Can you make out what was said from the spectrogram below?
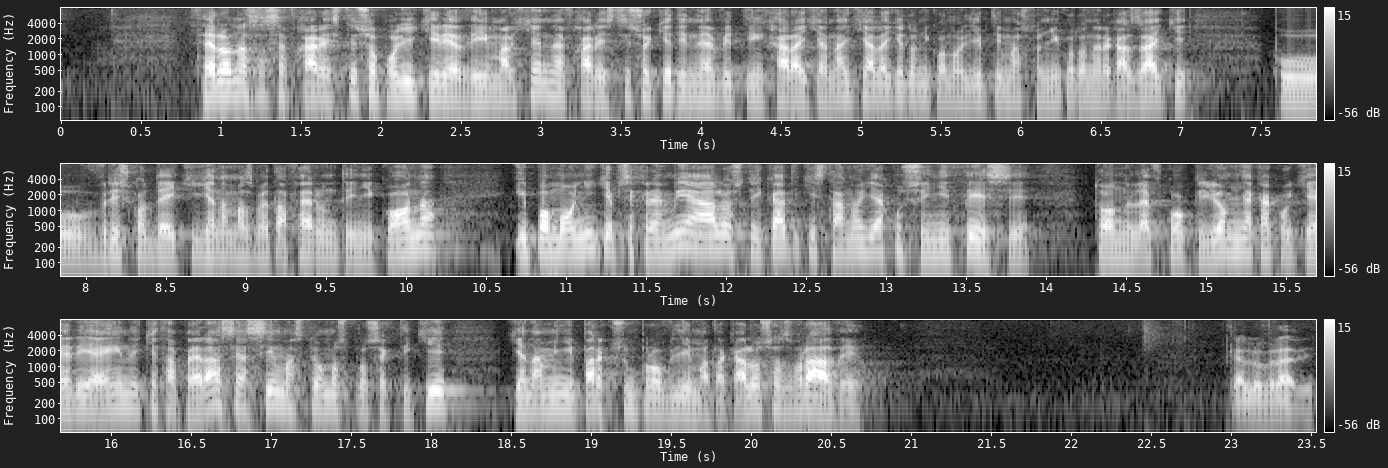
Θέλω να σας ευχαριστήσω πολύ κύριε Δήμαρχε, να ευχαριστήσω και την Εύη την Χαρακιανάκη, αλλά και τον εικονολήπτη μας, τον Νίκο τον Εργαζάκη, που βρίσκονται εκεί για να μας μεταφέρουν την εικόνα. Υπομονή και ψυχραιμία, άλλωστε οι κάτοικοι στα Νόγια έχουν συνηθίσει τον λευκό κλειό. Μια κακοκαιρία είναι και θα περάσει. Α είμαστε όμως προσεκτικοί για να μην υπάρξουν προβλήματα. Καλό σας βράδυ. Καλό βράδυ.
